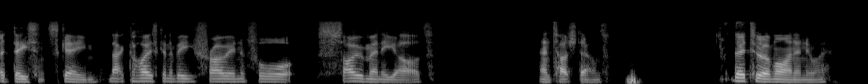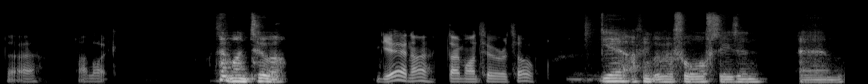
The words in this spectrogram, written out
a decent scheme. That guy's going to be throwing for so many yards and touchdowns. They're two of mine anyway. that, Uh, I like. I don't mind Tua. Yeah, no, don't mind Tua at all. Yeah, I think with a full off season, um,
